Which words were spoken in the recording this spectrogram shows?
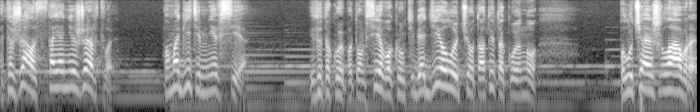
Это жалость, состояние жертвы. Помогите мне все. И ты такой, потом все вокруг тебя делают что-то, а ты такой, ну, получаешь лавры.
